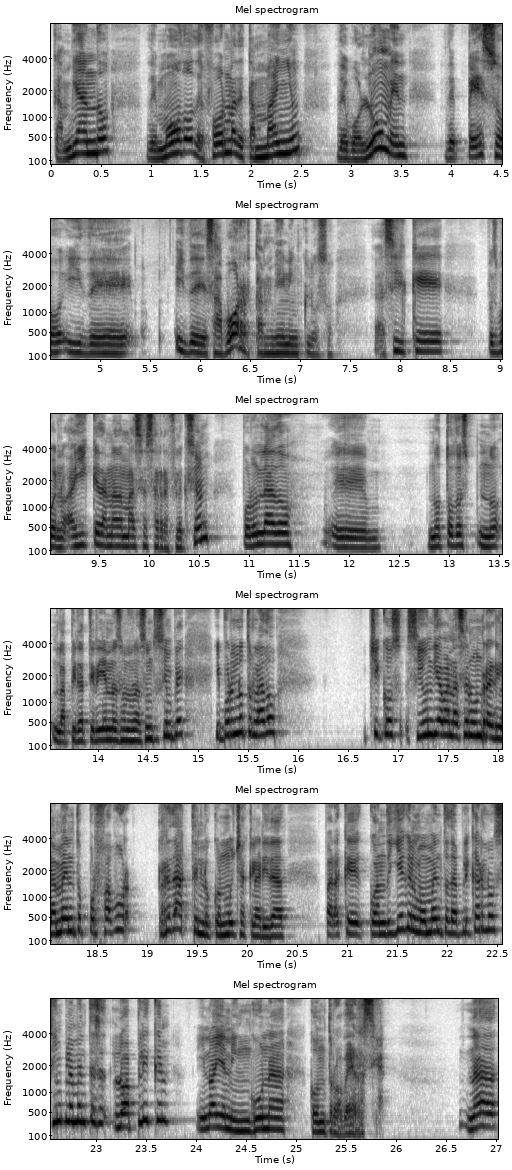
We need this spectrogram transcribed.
cambiando de modo, de forma, de tamaño, de volumen, de peso y de, y de sabor también incluso. Así que, pues bueno, ahí queda nada más esa reflexión. Por un lado, eh, no todo es, la piratería no es un asunto simple. Y por el otro lado, chicos, si un día van a hacer un reglamento, por favor, redáctenlo con mucha claridad para que cuando llegue el momento de aplicarlo, simplemente lo apliquen y no haya ninguna controversia. Nada,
